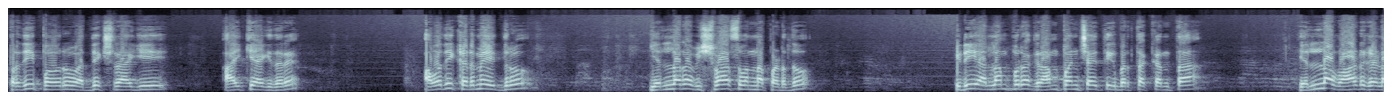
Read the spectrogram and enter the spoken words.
ಪ್ರದೀಪ್ ಅವರು ಅಧ್ಯಕ್ಷರಾಗಿ ಆಯ್ಕೆಯಾಗಿದ್ದಾರೆ. ಅವಧಿ ಕಡಿಮೆ ಇದ್ದರೂ ಎಲ್ಲರ ವಿಶ್ವಾಸವನ್ನು ಪಡೆದು ಇಡೀ ಅಲ್ಲಂಪುರ ಗ್ರಾಮ ಪಂಚಾಯತಿಗೆ ಬರ್ತಕ್ಕಂಥ ಎಲ್ಲ ವಾರ್ಡ್ಗಳ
